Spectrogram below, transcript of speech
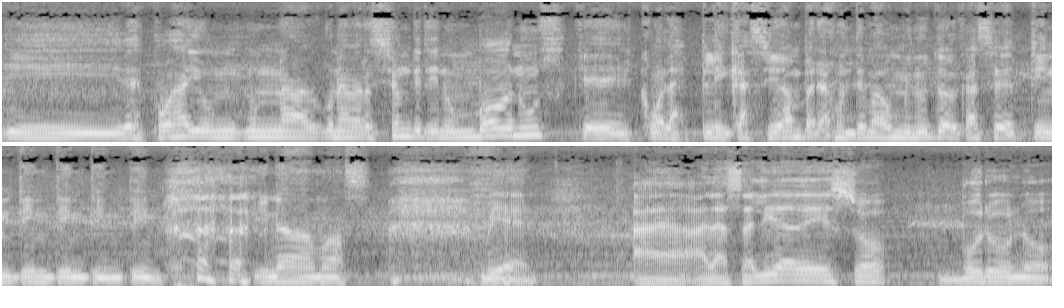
Y después hay un- una, una versión que tiene un bonus, que es como la explicación, pero es un tema de un minuto que hace tin, tin, tin, tin, tin. y nada más. Bien. A, a la salida de eso, Bruno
